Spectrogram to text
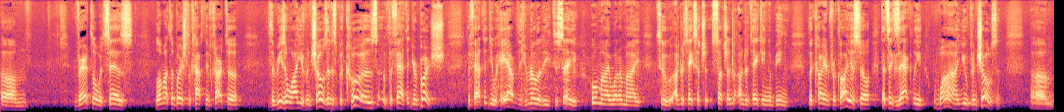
um, which says the reason why you've been chosen is because of the fact that you're Boish. The fact that you have the humility to say, "Who am I? What am I?" to undertake such a, such an undertaking of being the Kohen for Klal Yisrael. That's exactly why you've been chosen. Um,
